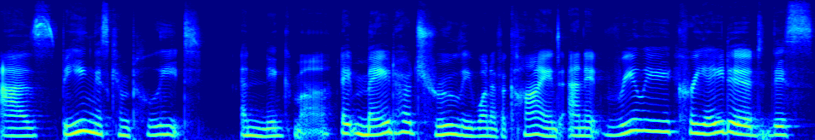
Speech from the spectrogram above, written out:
as being this complete enigma. It made her truly one of a kind. And it really created this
